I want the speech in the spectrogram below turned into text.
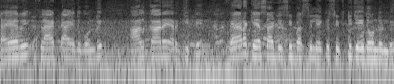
ടയർ ഫ്ലാറ്റ് ആയതുകൊണ്ട് ആൾക്കാരെ ഇറക്കിയിട്ട് വേറെ K S R T C ബസ്സിലേക്ക് ഷിഫ്റ്റ് ചെയ്തുകൊണ്ടുണ്ട്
